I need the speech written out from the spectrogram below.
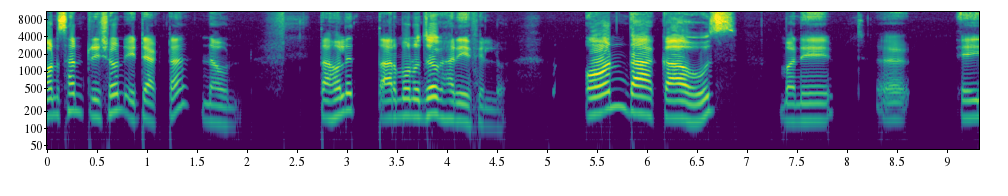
কনসেন্ট্রেশন এটা একটা নাউন তাহলে তার মনোযোগ হারিয়ে ফেলল। অন দ্য কাউজ মানে এই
